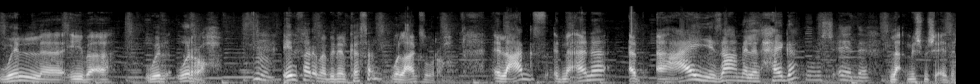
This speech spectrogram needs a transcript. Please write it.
وال إيه بقى؟ وال- والراحة. إيه الفرق ما بين الكسل والعجز والراحة؟ العجز ان أنا ابقى عايز اعمل الحاجة ومش قادر. لا مش مش قادر.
